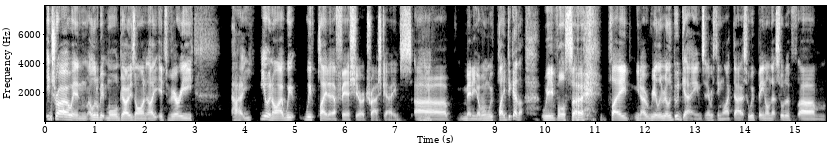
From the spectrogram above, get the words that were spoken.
intro and a little bit more goes on, like it's very uh, you and I, we we've played our fair share of trash games. Mm-hmm. Uh, many of them we've played together. We've also played, you know, really really good games and everything like that. So we've been on that sort of um,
